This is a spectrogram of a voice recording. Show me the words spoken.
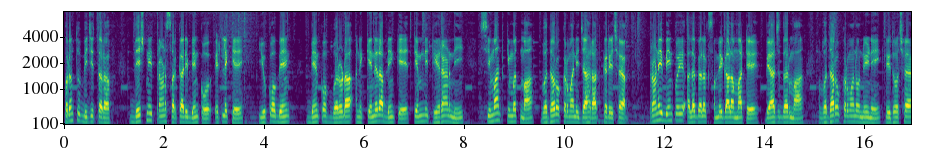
પરંતુ બીજી તરફ દેશની ત્રણ સરકારી બેન્કો એટલે કે UCO bank bank of Baroda અને કેનેરા બેંકે તેમની ધિરાણની સીમાંત કિંમતમાં વધારો કરવાની જાહેરાત કરી છે. ત્રણેય બેન્કોએ અલગ અલગ સમયગાળા માટે વ્યાજદરમાં વધારો કરવાનો નિર્ણય લીધો છે.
